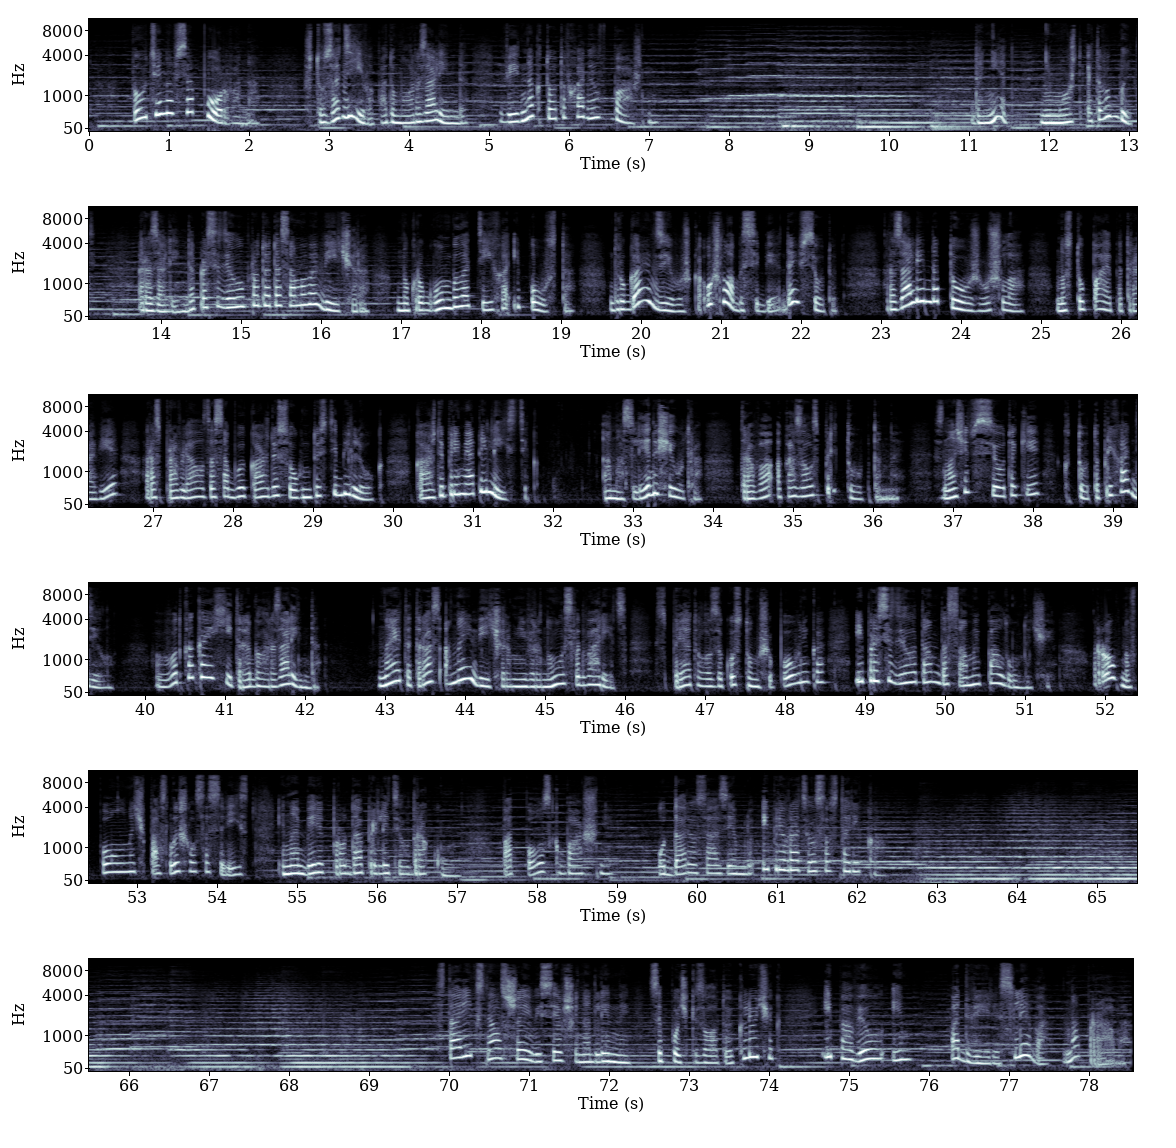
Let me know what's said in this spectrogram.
паутина вся порвана. «Что за диво?» — подумала Розалинда. «Видно, кто-то входил в башню». «Да нет, не может этого быть». Розалинда просидела у пруда до самого вечера, но кругом было тихо и пусто. Другая девушка ушла бы себе, да и все тут. Розалинда тоже ушла, но, ступая по траве, расправляла за собой каждый согнутый стебелек, каждый примятый листик. А на следующее утро трава оказалась притоптанной. Значит, все-таки кто-то приходил. Вот какая хитрая была Розалинда. На этот раз она и вечером не вернулась во дворец, спрятала за кустом шиповника и просидела там до самой полуночи. Ровно в полночь послышался свист, и на берег пруда прилетел дракон. Подполз к башне, ударился о землю и превратился в старика. Старик снял с шеи висевший на длинной цепочке золотой ключик и повел им по двери слева направо.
